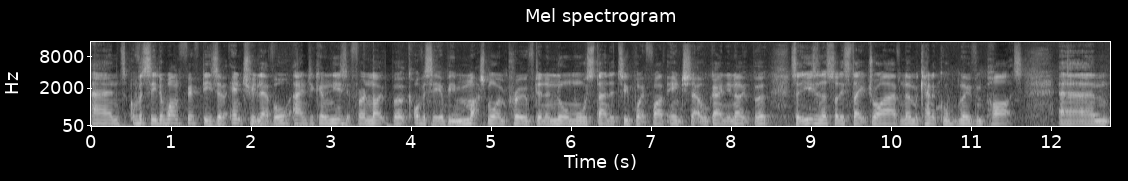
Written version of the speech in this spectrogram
And obviously the 150s are entry level and you can use it for a notebook. Obviously it'll be much more improved than a normal standard 2.5 inch that will go in your notebook. So using a solid state drive no mechanical moving parts um,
